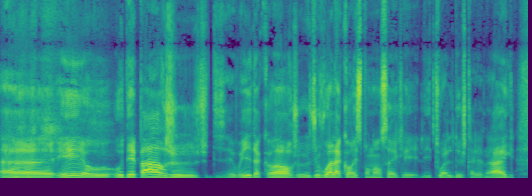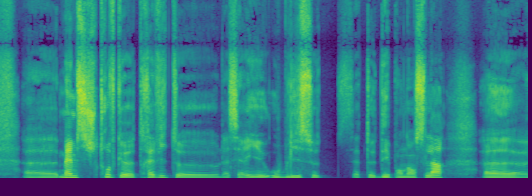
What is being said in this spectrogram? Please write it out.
Euh, et au, au départ, je, je disais oui, d'accord, je, je vois la correspondance avec les, les toiles de Steinhag, euh, même si je trouve que très vite euh, la série oublie ce- cette dépendance-là. Euh,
